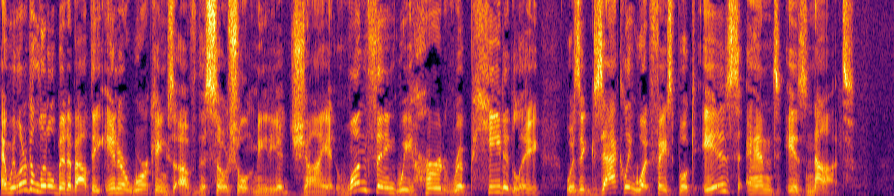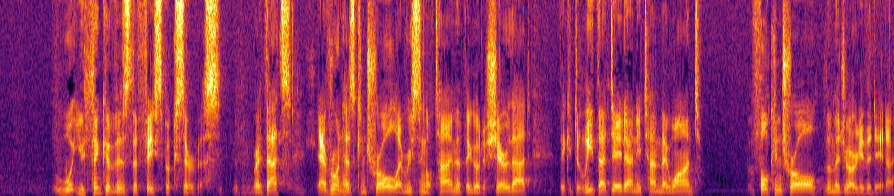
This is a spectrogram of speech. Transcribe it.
And we learned a little bit about the inner workings of the social media giant. One thing we heard repeatedly was exactly what Facebook is and is not. what you think of as the Facebook service, right? That's everyone has control every single time that they go to share that. They could delete that data anytime they want. Full control, the majority of the data.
